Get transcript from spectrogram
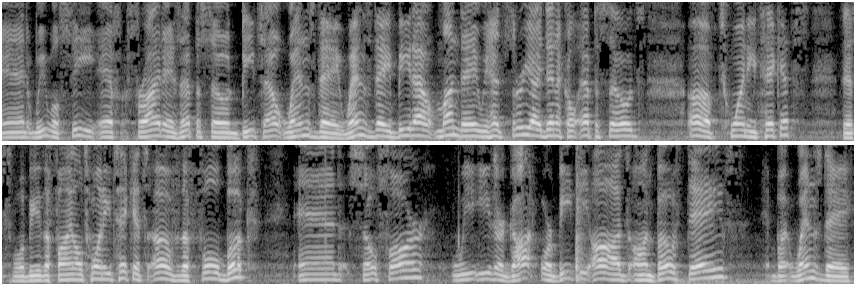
and we will see if Friday's episode beats out Wednesday. Wednesday beat out Monday. We had three identical episodes of 20 tickets. This will be the final 20 tickets of the full book. And so far, we either got or beat the odds on both days, but Wednesday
